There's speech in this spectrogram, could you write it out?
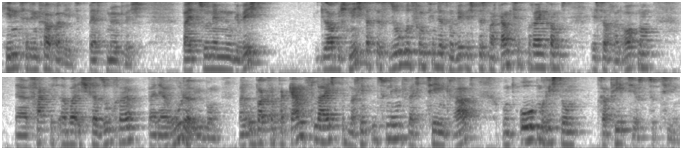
hinter den Körper geht, bestmöglich. Bei zunehmendem Gewicht glaube ich nicht, dass das so gut funktioniert, dass man wirklich bis nach ganz hinten reinkommt. Ist auch in Ordnung. Äh, Fakt ist aber, ich versuche bei der Ruderübung meinen Oberkörper ganz leicht mit nach hinten zu nehmen, vielleicht 10 Grad, und oben Richtung Trapezius zu ziehen.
